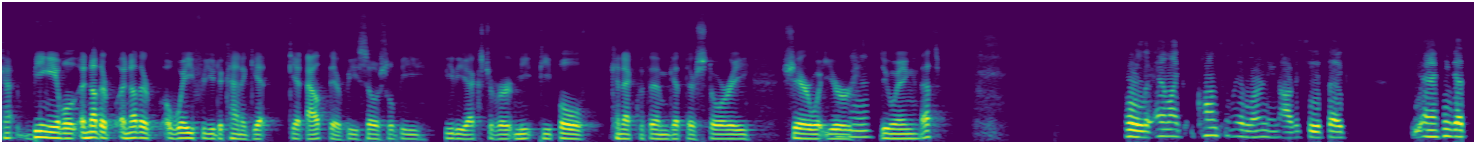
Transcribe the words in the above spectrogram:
kind of being able another another a way for you to kind of get get out there, be social, be be the extrovert, meet people, connect with them, get their story, share what you're Mhm. doing. That's totally. And like constantly learning. Obviously, it's like, and I think that's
